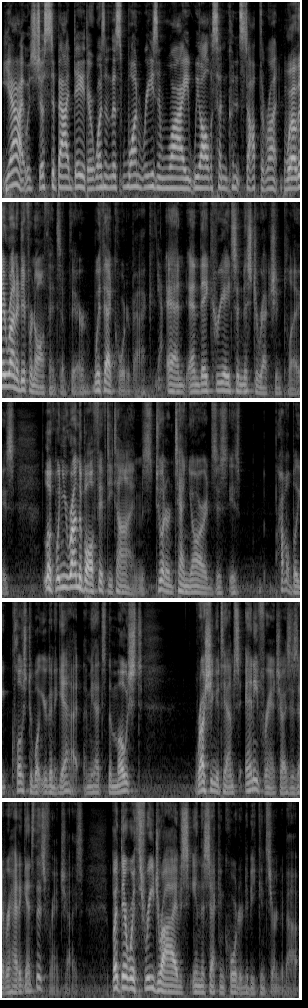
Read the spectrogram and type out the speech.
yeah, it was just a bad day. There wasn't this one reason why we all of a sudden couldn't stop the run. Well, they run a different offense up there with that quarterback, and and they create some misdirection plays. Look, when you run the ball 50 times, 210 yards is, is probably close to what you're going to get. I mean, that's the most rushing attempts any franchise has ever had against this franchise. But there were three drives in the second quarter to be concerned about,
